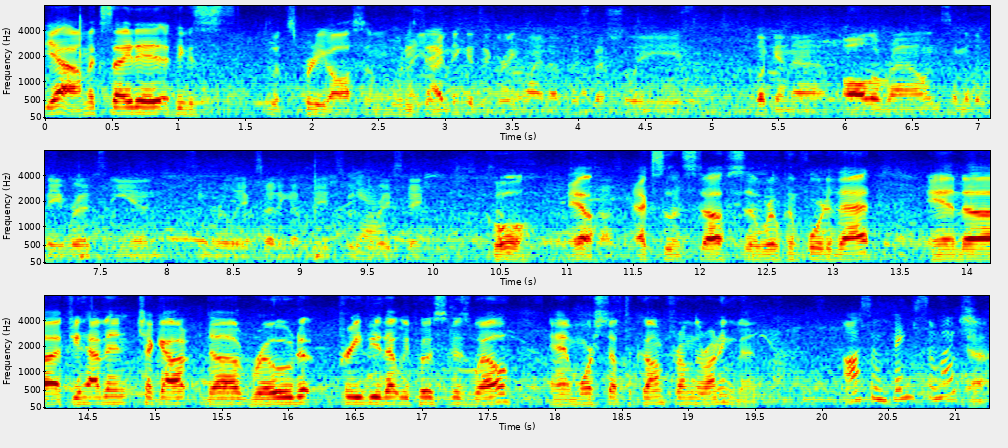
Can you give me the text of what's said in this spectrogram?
yeah, I'm excited. I think it looks pretty awesome. What do you think? I think it's a great lineup, especially looking at all around some of the favorites and some really exciting updates with Yeah. the race day. Cool. Yeah, Awesome. excellent stuff. So we're looking forward to that. And uh, if you haven't, check out the road preview that we posted as well, and more stuff to come from the running event. Awesome, thanks so much. Yeah.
